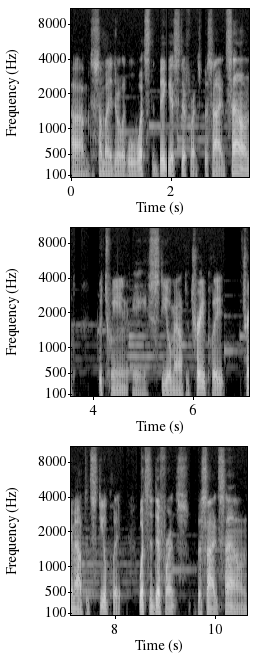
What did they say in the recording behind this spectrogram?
um, to somebody, they're like, "Well, what's the biggest difference besides sound between a steel mounted tray plate, tray mounted steel plate? What's the difference besides sound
